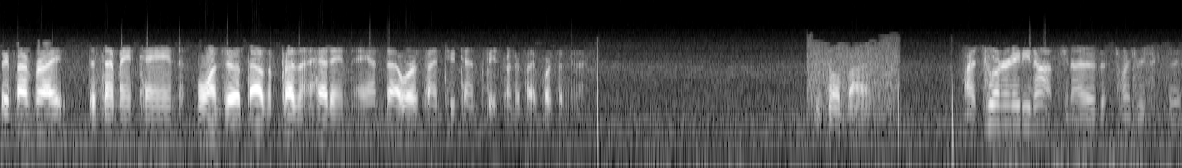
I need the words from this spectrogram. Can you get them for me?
35 right, descend maintain 10,000, present heading, and uh, we're assigned 210 speed, under 5479. Control by. Alright, 280 knots, United 2360.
